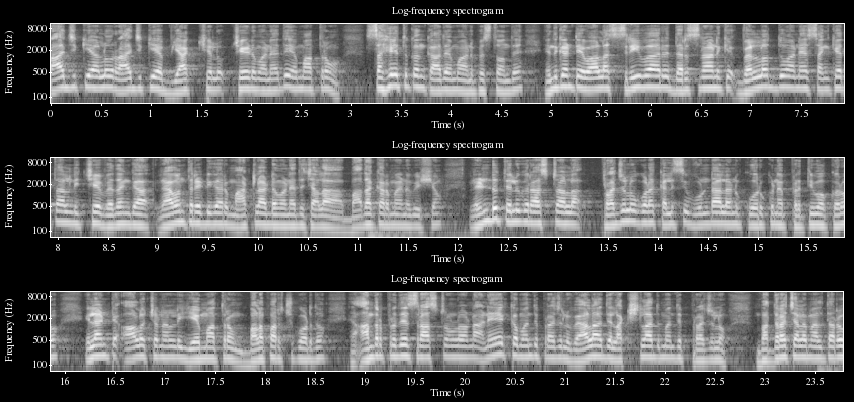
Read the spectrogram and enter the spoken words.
రాజకీయాలు రాజకీయ వ్యాఖ్యలు చేయడం అనేది ఏమాత్రం సహేతుకం కాదేమో అనిపిస్తోంది. ఎందుకంటే ఇవాళ శ్రీవారి దర్శనానికి వెళ్ళొద్దు అనే సంకేతాలను ఇచ్చే విధంగా రేవంత్ రెడ్డి గారు మాట్లాడడం అనేది చాలా బాధాకరమైన విషయం. రెండు తెలుగు రాష్ట్రాల ప్రజలు కూడా కలిసి ఉండాలని కోరుకునే ప్రతి ఒక్కరూ ఇలాంటి ఆలోచనల్ని ఏమాత్రం బలపరచకూడదు. ఆంధ్రప్రదేశ్ రాష్ట్రంలో ఉన్న అనేక మంది ప్రజలు వేలాది లక్షలాది మంది ప్రజలు భద్రాచలం వెళ్తారు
